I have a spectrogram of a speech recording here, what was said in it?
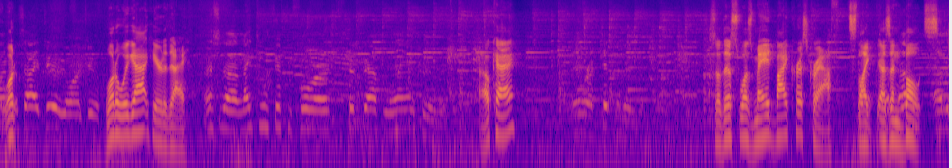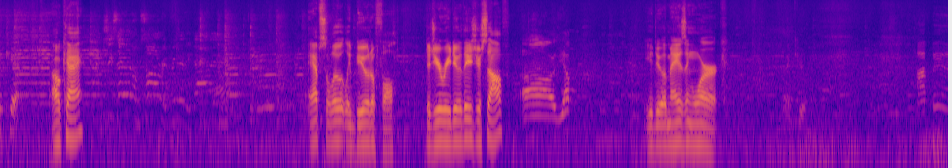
Right, what Inside too, if you want to. what do we got here today? This is a 1954 Chris Craft Land Cruiser. Okay, They were a kit division. so this was made by Chris Craft. It's like as in As boats. As a kit. Okay. Absolutely beautiful. Did you redo these yourself? Uh, yep. You do amazing work. Thank you.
